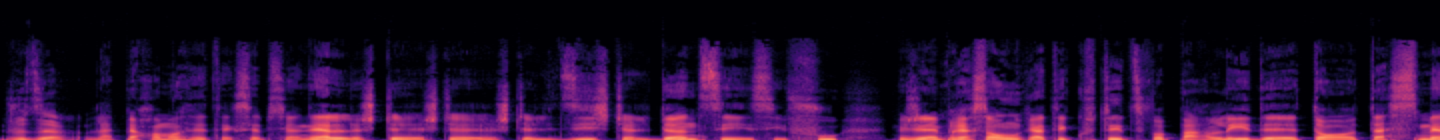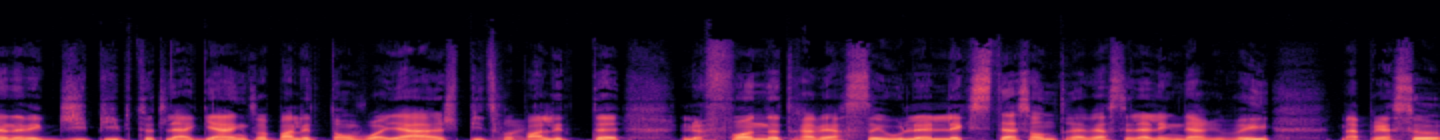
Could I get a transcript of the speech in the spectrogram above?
je veux dire, la performance est exceptionnelle, je, te, je, te, je, te, le dis, je te le donne, c'est fou. Mais j'ai l'impression que quand t'écoutais, tu vas parler de ton, ta semaine avec JP et toute la gang, tu vas parler de ton voyage, puis tu vas parler de le fun de traverser ou l'excitation de traverser la ligne d'arrivée. Mais après ça,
